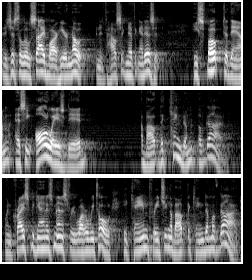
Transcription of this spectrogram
And it's just a little sidebar here. Note, and how significant is it? He spoke to them, as he always did, about the kingdom of God. When Christ began his ministry, what are we told? He came preaching about the kingdom of God.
